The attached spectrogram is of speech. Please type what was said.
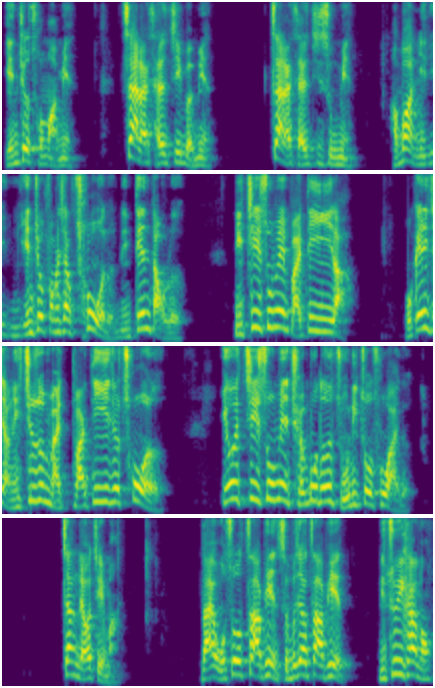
研究筹码面，再来才是基本面。再来才是技术面，好不好？你你研究方向错了，你颠倒了，你技术面摆第一啦。我跟你讲，你技术摆摆第一就错了，因为技术面全部都是主力做出来的，这样了解吗？来，我说诈骗，什么叫诈骗？你注意看哦，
